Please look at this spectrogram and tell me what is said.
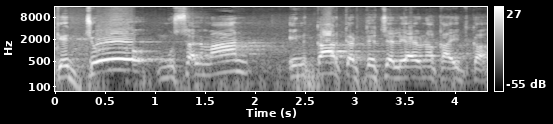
کہ جو مسلمان انکار کرتے چلے آئے ان عقائد کا،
